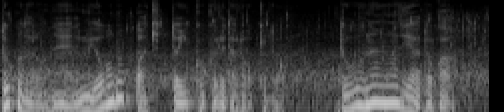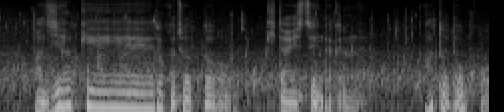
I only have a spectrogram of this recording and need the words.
どこだろうね。でもヨーロッパはきっと1個来るだろうけど東南アジアとかアジア系とかちょっと期待してんだけどね。あとどこ？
